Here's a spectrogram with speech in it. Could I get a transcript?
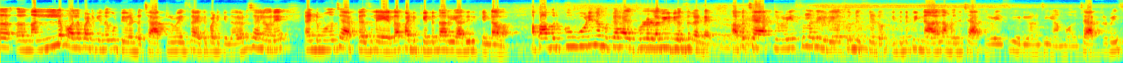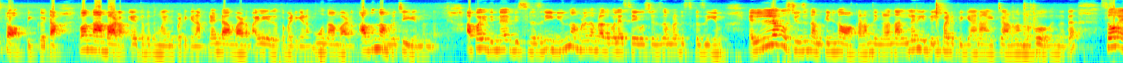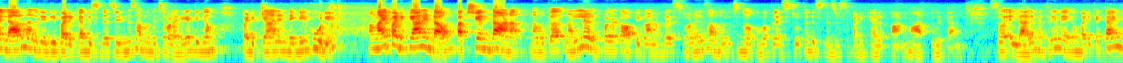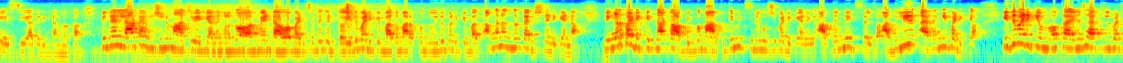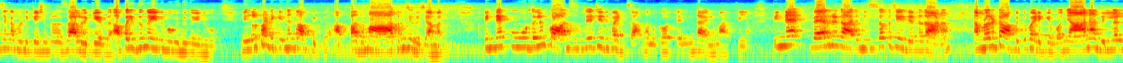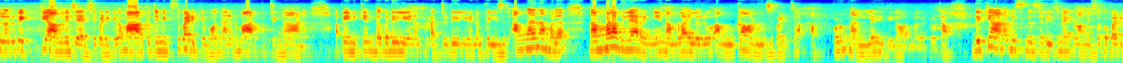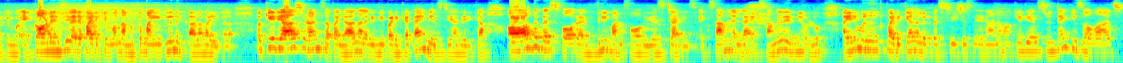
നല്ല പോലെ പഠിക്കുന്ന കുട്ടികളുണ്ട് ചാപ്റ്റർ വൈസ് ആയിട്ട് പഠിക്കുന്നവർ ചിലവര് രണ്ട് മൂന്ന് ചാപ്റ്റേഴ്സിൽ ഏതാ പഠിക്കേണ്ടത് അറിയാതിരിക്കണ്ടാവാം അപ്പൊ അവർക്കും കൂടി നമുക്ക് ഹെൽപ്ഫുൾ ഉള്ള വീഡിയോസ് ഇടണ്ടേ? അപ്പോൾ ചാപ്റ്റർ വൈസ് ഉള്ള വീഡിയോസ് മിസ് ഇടും. ഇതിന് പിന്നാലെ നമ്മൾ ഇന്ന് ചാപ്റ്റർ വൈസ് വീഡിയോ ആണ് ചെയ്യാൻ പോകുന്നത്. ചാപ്റ്റർ വൈസ് ടോപ്പിക് കേട്ടോ. ഇപ്പൊ ഒന്നാം പാഠം ഏതൊക്കെ നിങ്ങൾ ഇന്ന് പഠിക്കണം? രണ്ടാം പാഠം അതിൽ ഏതൊക്കെ പഠിക്കണം? മൂന്നാം പാഠം അതും നമ്മൾ ചെയ്യുന്നുണ്ട്. അപ്പോൾ ഇതിന്റെ ബിസിനസ്സിന് ഇനിയും നമ്മൾ നമ്മൾ അതുപോലെ എസ് എ ക്വസ്റ്റ്യൻസ് നമ്മൾ ഡിസ്കസ് ചെയ്യും. എല്ലാ ക്വസ്റ്റ്യൻസും നമുക്ക് ഇനി നോക്കണം. നിങ്ങളെ നല്ല രീതിയിൽ പഠിപ്പിക്കാനായിട്ടാണ് നമ്മൾ പോകുന്നത്. സോ എല്ലാവരും നല്ല രീതിയിൽ പഠിക്കുക. ബിസിനസ് സ്റ്റഡീനെ സംബന്ധിച്ച് വളരെയധികം പഠിക്കാനുണ്ടെങ്കിൽ കൂടിയും നന്നായി പഠിക്കാനുണ്ടാവും. പക്ഷെ എന്താണ്? നമുക്ക് നല്ല എളുപ്പമുള്ള ടോപ്പിക്കാണ് പ്ലസ് വണ്ണിനെ സംബന്ധിച്ച് നോക്കുമ്പോൾ പ്ലസ് ടുത്തെ ബിസിനസ് പഠിക്കാൻ എളുപ്പമാണ്. മാർക്ക് കിട്ടാൻ. സോ എല്ലാവരും എത്രയും വേഗം പഠിക്കുക ടൈം വേസ്റ്റ് ചെയ്യാതിരിക്കാൻ നോക്കാം. പിന്നെ എല്ലാ ടെൻഷനും മാറ്റി വെക്കാം. നിങ്ങൾക്ക് ഓർമ്മ ഉണ്ടാവുക പഠിച്ചത് കിട്ടുമോ ഇത് പഠിക്കുമ്പോൾ അത് മറക്കുന്നു. ഇത് പഠിക്കുമ്പോൾ അത് അങ്ങനെ ഒന്നും ടെൻഷൻ അടിക്കേണ്ട. നിങ്ങൾ പഠിക്കുന്ന ടോപ്പിക് ഇപ്പോൾ മാർക്കറ്റിംഗ് മിക്സിനെ കുറിച്ച് പഠിക്കുകയാണെങ്കിൽ അതന്നെ ഇറ്റ് സെൽഫ് അതിൽ ഇറങ്ങി പഠിക്കുക ഇത് പഠിക്കുമ്പോൾ കഴിഞ്ഞ ചാപ്റ്ററിൽ പഠിച്ച കമ്മ്യൂണിക്കേഷൻ പ്രോസസ് ആലോചിക്കരുത്. അപ്പം ഇതും കഴിഞ്ഞു പോകും ഇതും കഴിഞ്ഞു പോകും. നിങ്ങൾ പഠിക്കുന്ന ടോപ്പിക് അപ്പം അത് മാത്രം ചിന്തിച്ചാൽ മതി. പിന്നെ കൂടുതലും കോൺസെൻട്രേറ്റ് ചെയ്ത് പഠിച്ചാൽ നമുക്ക് എന്തായാലും മറക്കില്ല. പിന്നെ വേറൊരു കാര്യം മിസ്സൊക്കെ ചെയ്തിരുന്നതാണ്. നമ്മളൊരു ടോപ്പിക്ക് പഠിക്കുമ്പോൾ ഞാൻ അതിലുള്ള ഒരു വ്യക്തിയാണെന്ന് വിചാരിച്ച് പഠിക്കുമ്പോൾ മാർക്കറ്റ് മിക്സ് പഠിക്കുമ്പോൾ ഞാനൊരു മാർക്കറ്റിംഗ് ആണ്. അപ്പോൾ എനിക്ക് എന്തൊക്കെ ഡീൽ ചെയ്യണം പ്രൊഡക്റ്റ് ഡീൽ ചെയ്യണം പ്ലേസ് അങ്ങനെ നമ്മൾ നമ്മൾ അതിലിറങ്ങി നമ്മൾ അതിലൊരു അംഗമാണെന്ന് വെച്ച് പഠിച്ചാൽ അപ്പോഴും നല്ല രീതിയിൽ ഓർമ്മ കിട്ടും കേട്ടോ. ഇതൊക്കെയാണ് ബിസിനസ് സ്റ്റഡീസും എക്കണോമിക്സും ഒക്കെ പഠിക്കുമ്പോൾ അക്കൗണ്ടൻസി വരെ പഠിക്കുമ്പോൾ നമുക്ക് മൈൻഡിൽ നിൽക്കാനുള്ള വഴികൾ ഓക്കെ ഡിയർ സ്റ്റുഡൻസ് അപ്പോൾ എല്ലാവരും നല്ല രീതിയിൽ പഠിക്കുക ടൈം വേസ്റ്റ് ചെയ്യാതിരിക്കുക all the best for everyone for your studies എക്സാമിനല്ല എക്സാമിന് വരുന്നേ ഉള്ളൂ. അതിന് മുന്നേ നിങ്ങൾക്ക് പഠിക്കാൻ നല്ലൊരു ബെസ്റ്റ് വിഷസ് നേരാണ്. Okay dear student thank you so much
